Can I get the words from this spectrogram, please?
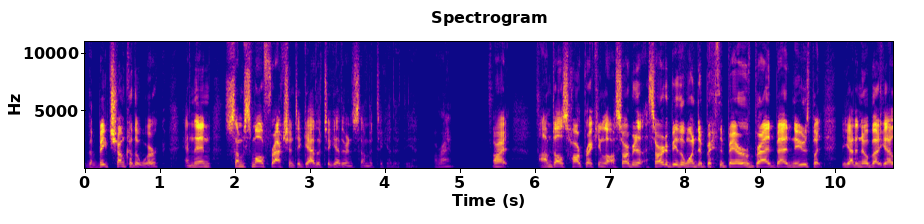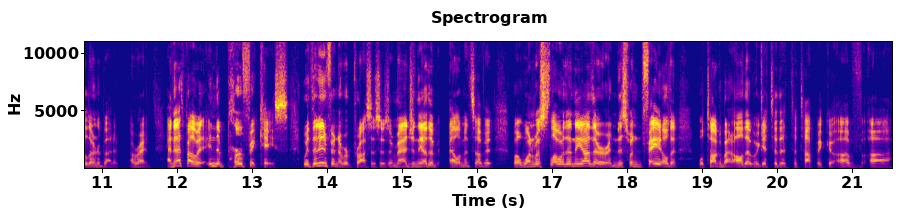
the big chunk of the work, and then some small fraction to gather together and sum it together at the end, all right? All right, Amdahl's heartbreaking law. Sorry, to, sorry to be the one to bear the bearer of bad, bad news, but you got to know about it, you got to learn about it. All right, and that's by the way in the perfect case with an infinite number of processors. Imagine the other elements of it. Well, one was slower than the other, and this one failed. And we'll talk about all that when we get to the, the topic of uh,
